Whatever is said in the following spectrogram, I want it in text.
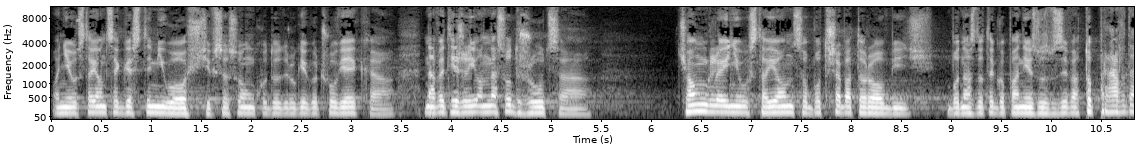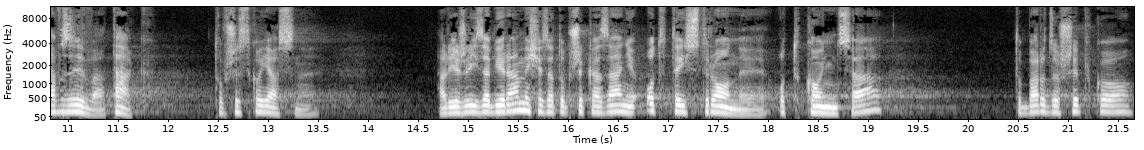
o nieustające gesty miłości w stosunku do drugiego człowieka, nawet jeżeli on nas odrzuca, ciągle i nieustająco, bo trzeba to robić, bo nas do tego Pan Jezus wzywa, to prawda wzywa, tak, to wszystko jasne. Ale jeżeli zabieramy się za to przykazanie od tej strony, od końca, to bardzo szybko,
